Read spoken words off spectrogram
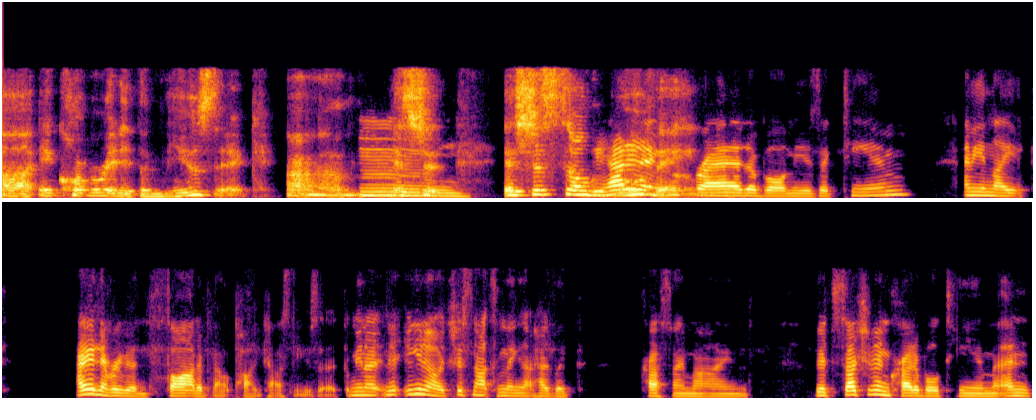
uh, incorporated the music um, it's just Mm. it's just so we had an incredible music team. I mean like i had never even thought about podcast music. I mean I, you know it's just not something that had like crossed my mind. We had such an incredible team and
